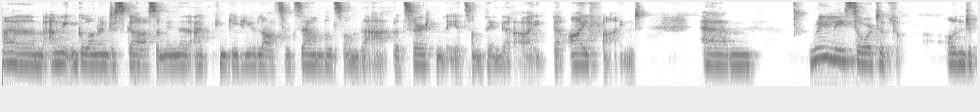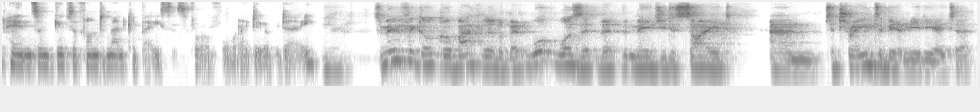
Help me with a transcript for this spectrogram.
Um, and we can go on and discuss. I mean, I can give you lots of examples on that, but certainly it's something that I that I find um, really sort of underpins and gives a fundamental basis for, for what I do every day. Yeah. So maybe if we go go back a little bit, what was it that, that made you decide um, to train to be a mediator?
